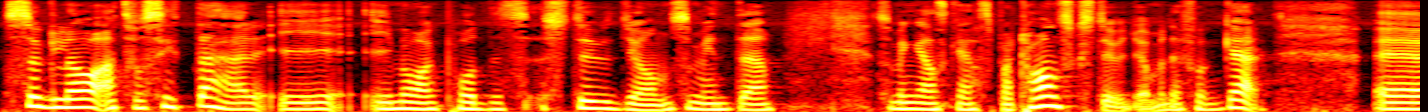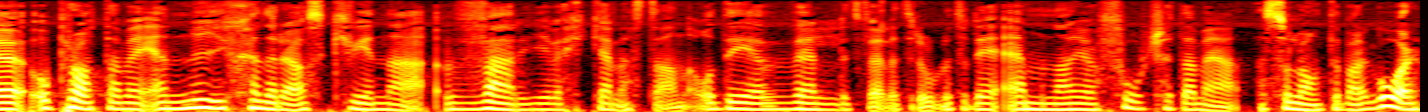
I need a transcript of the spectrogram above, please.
så glad att få sitta här i, i Magpoddens studion som inte som en ganska spartansk studio, men det funkar. Eh, och prata med en ny generös kvinna varje vecka nästan. Och det är väldigt, väldigt roligt och det ämnar jag fortsätta med så långt det bara går.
